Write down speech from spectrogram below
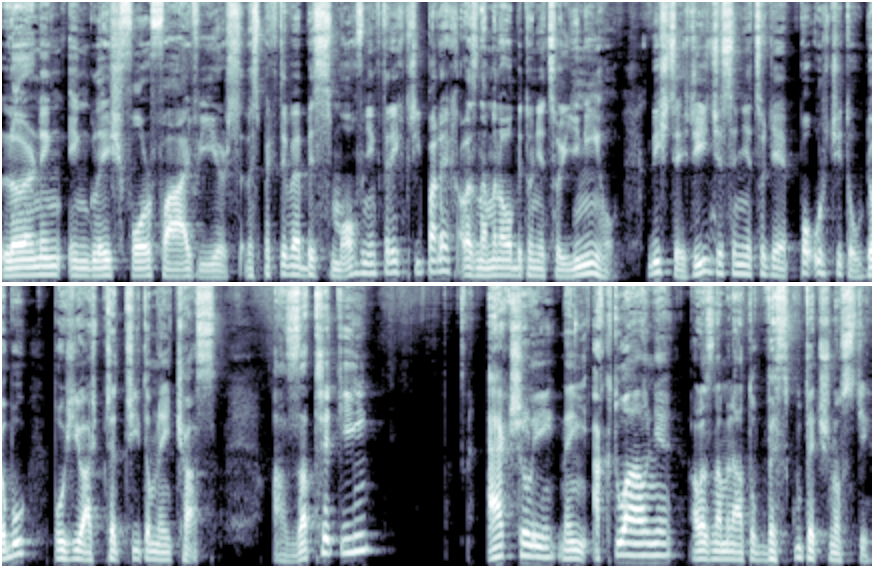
learning English for five years. Respektive bys mohl v některých případech, ale znamenalo by to něco jiného. Když chceš říct, že se něco děje po určitou dobu, používáš předpřítomný čas. A za třetí, actually není aktuálně, ale znamená to ve skutečnosti.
